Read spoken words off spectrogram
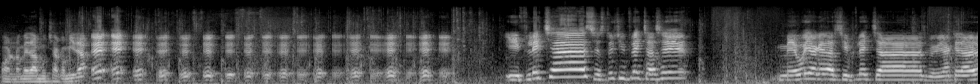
Bueno, no me da mucha comida Y flechas Estoy sin flechas, eh Me voy a quedar sin flechas Me voy a quedar...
